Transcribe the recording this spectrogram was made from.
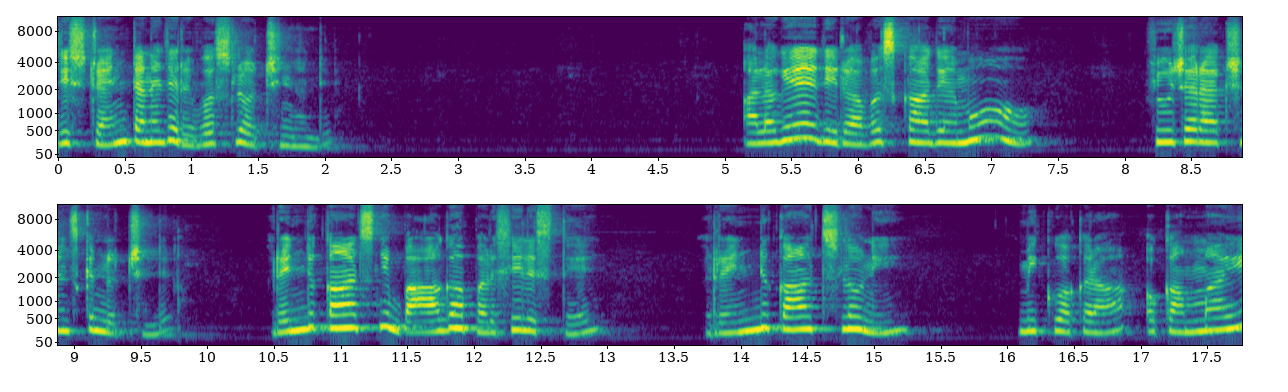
ది స్ట్రెంగ్త్ అనేది రివర్స్లో వచ్చిందండి. అలాగే ఇది రివర్స్ కాదేమో ఫ్యూచర్ యాక్షన్స్ కింద వచ్చింది. రెండు కార్డ్స్ని బాగా పరిశీలిస్తే రెండు కార్డ్స్లోని మీకు అక్కడ ఒక అమ్మాయి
